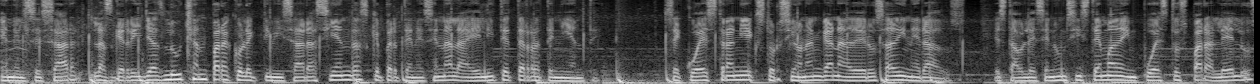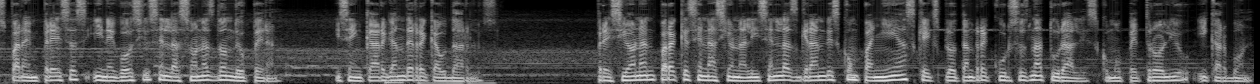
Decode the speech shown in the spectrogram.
En el Cesar, las guerrillas luchan para colectivizar haciendas que pertenecen a la élite terrateniente. Secuestran y extorsionan ganaderos adinerados, establecen un sistema de impuestos paralelos para empresas y negocios en las zonas donde operan y se encargan de recaudarlos. Presionan para que se nacionalicen las grandes compañías que explotan recursos naturales como petróleo y carbón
